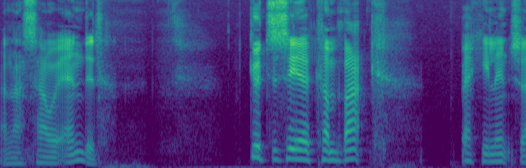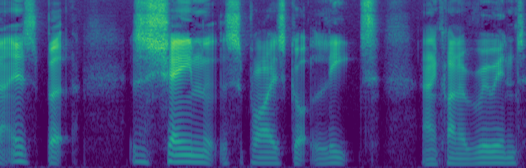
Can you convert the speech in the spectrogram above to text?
and that's how it ended. Good to see her come back, Becky Lynch, that is, but It's a shame that the surprise got leaked and kind of ruined.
